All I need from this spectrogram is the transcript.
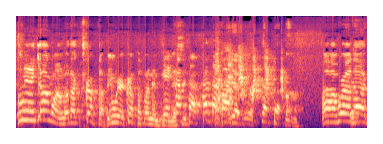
mm, he can't go on, but I crop top. He wear crop top on them. Yeah, thing, you crop see? top. Crop top. Yeah, yeah, crop top. man. Uh, World Dawg,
